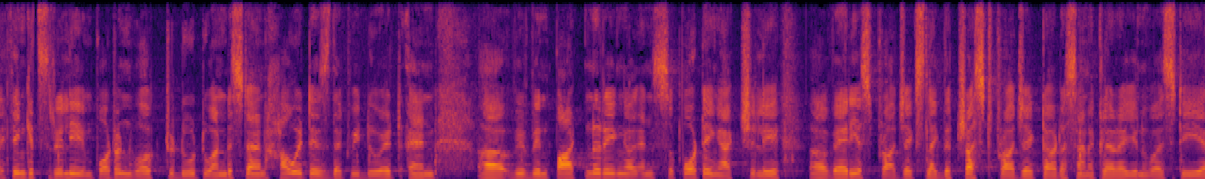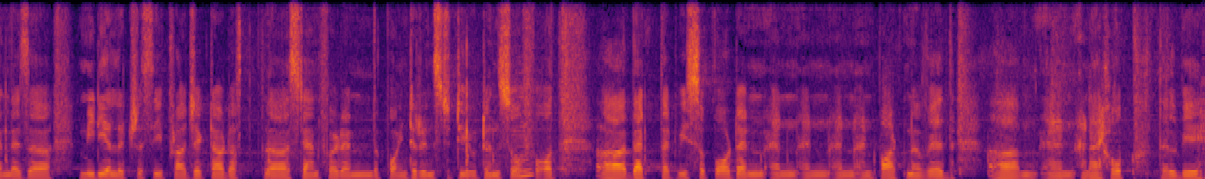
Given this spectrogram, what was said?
I think it's really important work to do to understand how it is that we do it. And uh, we've been partnering uh, and supporting actually uh, various projects like the Trust Project out of Santa Clara University, and there's a media literacy project out of uh, Stanford and the Poynter Institute and so mm -hmm. forth uh, that, that we support and, and, and, and, and partner with. Um, and, and I hope there'll be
